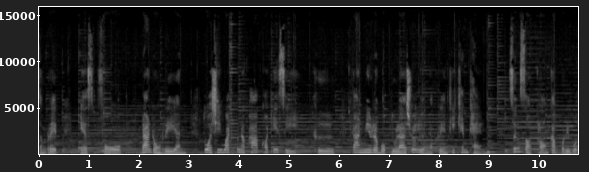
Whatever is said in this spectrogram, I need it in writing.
สำเร็จ S4 ด้านโรงเรียน ตัวชี้วัดคุณภาพข้อที่ 4 คือ การมีระบบดูแลช่วยเหลือนักเรียนที่เข้มแข็ง ซึ่งสอดคล้องกับบริบท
